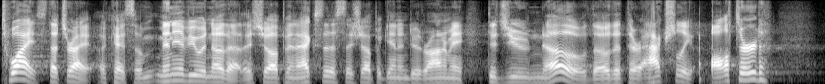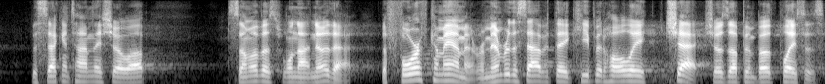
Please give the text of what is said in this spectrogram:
Twice, that's right. Okay, so many of you would know that. They show up in Exodus, they show up again in Deuteronomy. Did you know, though, that they're actually altered the second time they show up? Some of us will not know that. The fourth commandment, remember the Sabbath day, keep it holy, check, shows up in both places.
